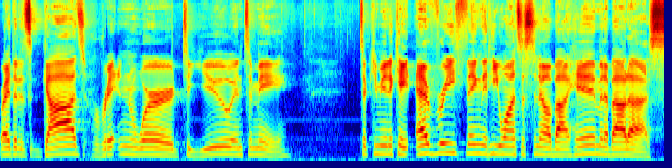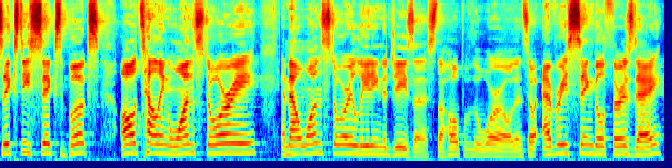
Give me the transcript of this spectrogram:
right? That it's God's written word to you and to me. To communicate everything that he wants us to know about him and about us. 66 books, all telling one story, and that one story leading to Jesus, the hope of the world. And so every single Thursday,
